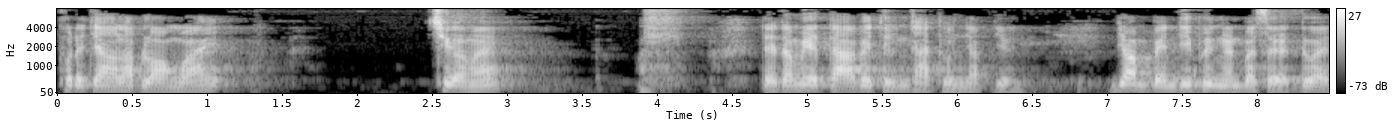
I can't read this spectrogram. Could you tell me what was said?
พระเจ้ารับรองไว้ เชื่อไหม แต่ถ้าเมตตาไปถึงขาดทุนยับเยิน ย่อมเป็นที่พึ่งอันประเสริฐด้วย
